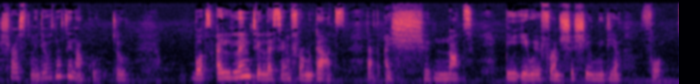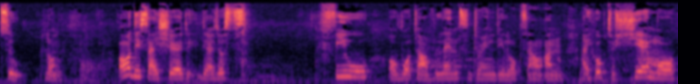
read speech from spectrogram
Trust me, there was nothing I could do. But I learned a lesson from that that I should not be away from social media for too long. All this I shared, they are just few of what I've learned during the lockdown, and I hope to share more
